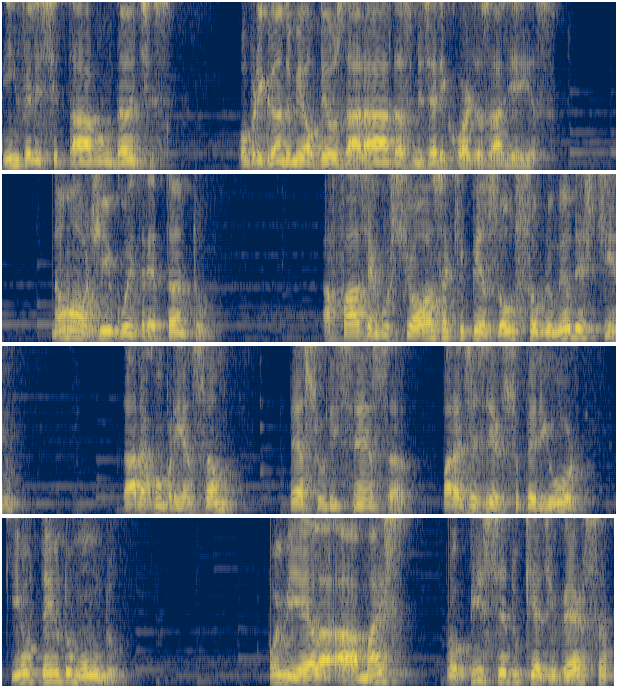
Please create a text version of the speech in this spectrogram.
infelicitavam dantes, obrigando-me ao Deus dará das misericórdias alheias. Não maldigo, entretanto, a fase angustiosa que pesou sobre o meu destino. Dada a compreensão, peço licença para dizer superior que eu tenho do mundo. Foi-me ela a mais propícia do que adversa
